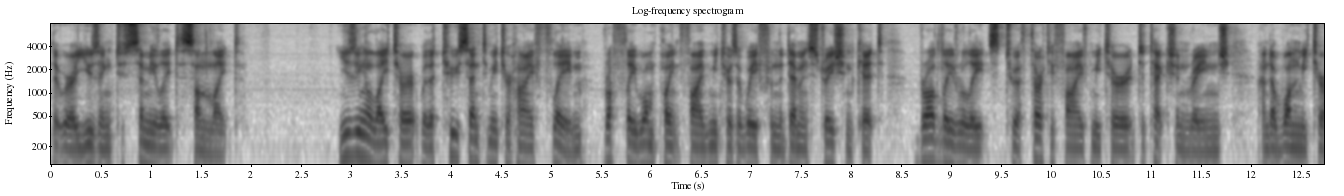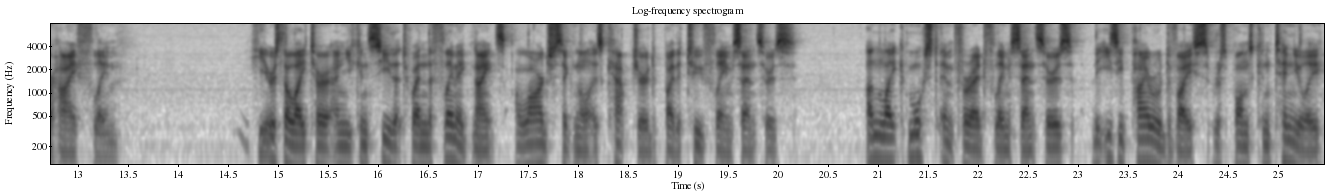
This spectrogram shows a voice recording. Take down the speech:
that we are using to simulate sunlight. Using a lighter with a 2 cm high flame, roughly 1.5 metres away from the demonstration kit, broadly relates to a 35 metre detection range and a 1 metre high flame. Here is the lighter and you can see that when the flame ignites, a large signal is captured by the two flame sensors. Unlike most infrared flame sensors, the ezPyro device responds continually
